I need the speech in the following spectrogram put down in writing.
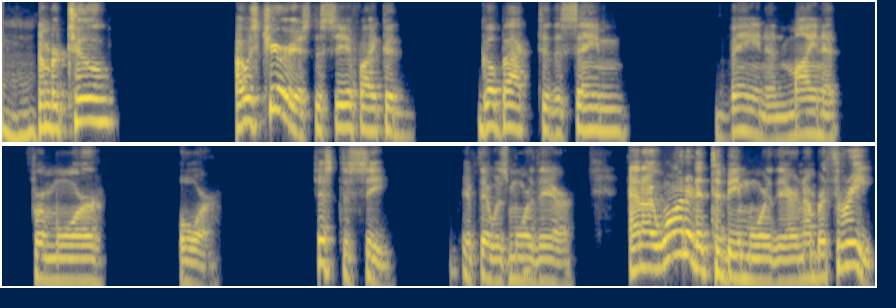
Mhm. Number two, I was curious to see if I could go back to the same vein and mine it for more ore, just to see if there was more there. And I wanted it to be more there. Number three,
